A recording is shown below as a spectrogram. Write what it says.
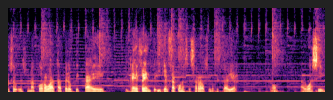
es una corbata, pero que cae, que cae de frente y que el saco no esté cerrado, sino que está abierto, ¿no? Algo así.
